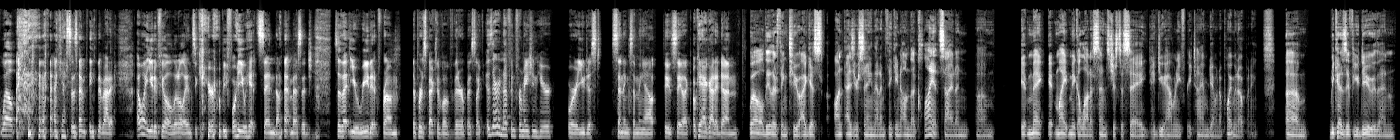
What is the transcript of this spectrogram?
well, I guess as I'm thinking about it, I want you to feel a little insecure before you hit send on that message so that you read it from the perspective of a therapist. Like, is there enough information here? Or are you just sending something out to say like, okay, I got it done? Well, the other thing too, I guess on as you're saying that, I'm thinking on the client side, and um, it may it might make a lot of sense just to say, hey, do you have any free time? Do you have an appointment opening? Um, because if you do, then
